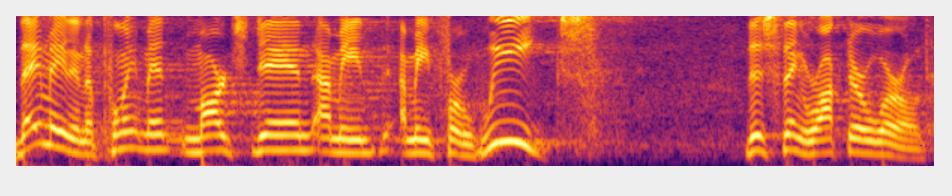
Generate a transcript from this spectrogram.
They made an appointment, marched in. I mean, I mean, for weeks, this thing rocked their world.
